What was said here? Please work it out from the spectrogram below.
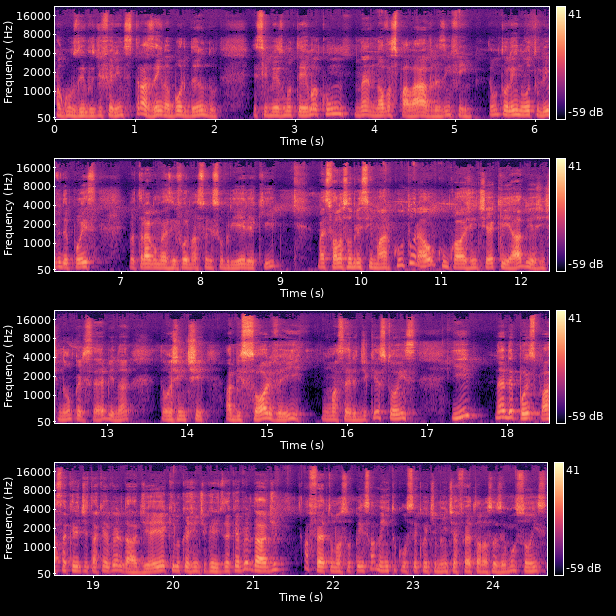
alguns livros diferentes trazendo, abordando esse mesmo tema com né, novas palavras, enfim. Então estou lendo outro livro, depois eu trago mais informações sobre ele aqui, mas fala sobre esse mar cultural com o qual a gente é criado e a gente não percebe, né? Então a gente absorve aí uma série de questões e né, depois passa a acreditar que é verdade. E aí aquilo que a gente acredita que é verdade afeta o nosso pensamento, consequentemente afeta as nossas emoções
